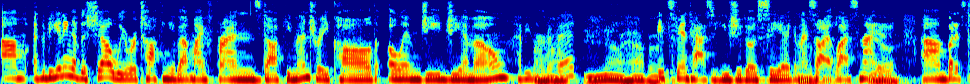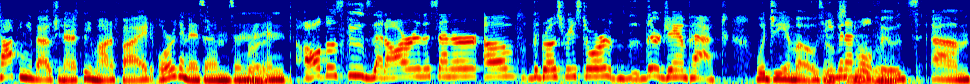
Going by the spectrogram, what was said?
um, at the beginning of the show, we were talking about my friend's documentary called OMG GMO. Have you heard Uh-huh. of it? No, I haven't. It's fantastic. You should go see it. And I saw it last night. Yeah. Um, but it's talking about genetically modified organisms and, Right. and all those foods that are in the center of the grocery store. They're jam packed with GMOs, even at Whole Foods. Um,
